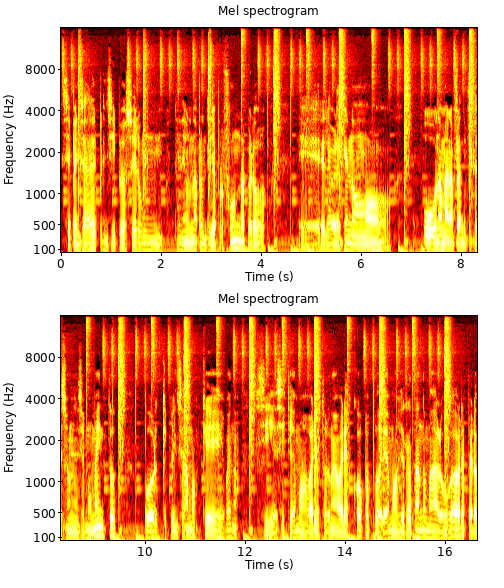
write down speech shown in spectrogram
se pensaba al principio hacer un, tener una plantilla profunda, pero eh, la verdad que no hubo una mala planificación en ese momento porque pensábamos que, bueno, si asistíamos a varios torneos, a varias copas, podríamos ir rotando más a los jugadores, pero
